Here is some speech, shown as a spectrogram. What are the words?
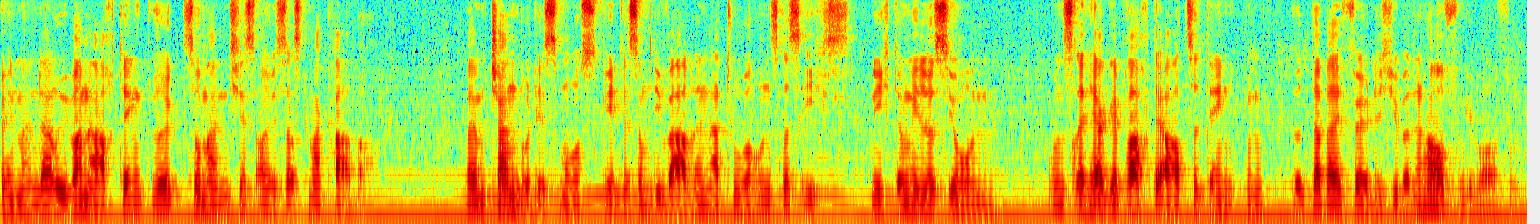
Wenn man darüber nachdenkt, wirkt so manches äußerst makaber. Beim Chan-Buddhismus geht es um die wahre Natur unseres Ichs, nicht um Illusionen. Unsere hergebrachte Art zu denken wird dabei völlig über den Haufen geworfen.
